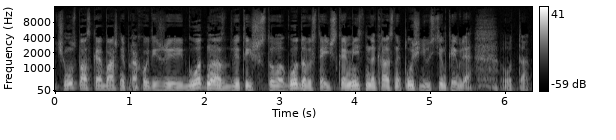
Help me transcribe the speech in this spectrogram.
Почему Спасская башня проходит ежегодно с 2006 года в историческом месте на Красной площади у стен Кремля? Вот так.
